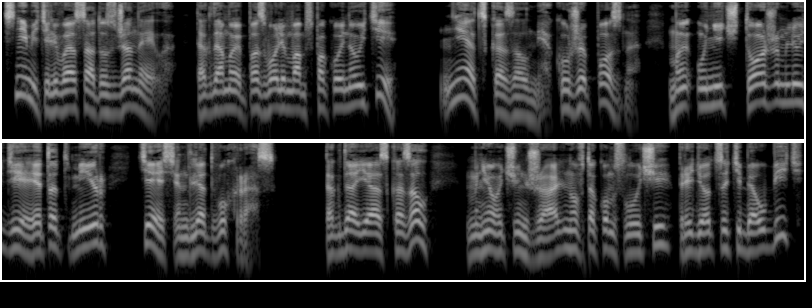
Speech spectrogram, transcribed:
Снимете ли вы осаду с Джанейла? Тогда мы позволим вам спокойно уйти». «Нет», — сказал Мек, — «уже поздно. Мы уничтожим людей. Этот мир тесен для двух раз». Тогда я сказал, «Мне очень жаль, но в таком случае придется тебя убить».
